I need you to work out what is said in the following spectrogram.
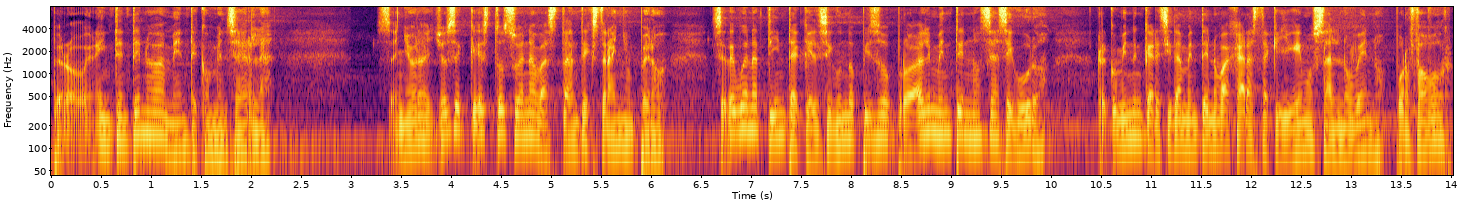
pero intenté nuevamente convencerla. Señora, yo sé que esto suena bastante extraño, pero sé de buena tinta que el segundo piso probablemente no sea seguro. Recomiendo encarecidamente no bajar hasta que lleguemos al noveno, por favor.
